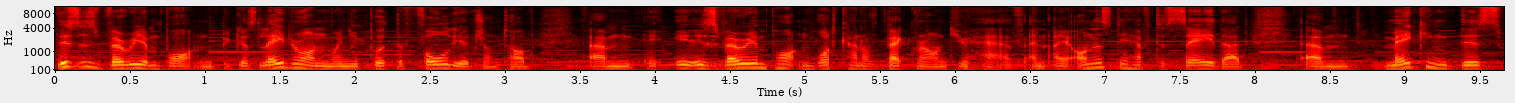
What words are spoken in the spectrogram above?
This is very important because later on when you put the foliage on top, um, it, it is very important what kind of background you have. And I honestly have to say that um, making this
